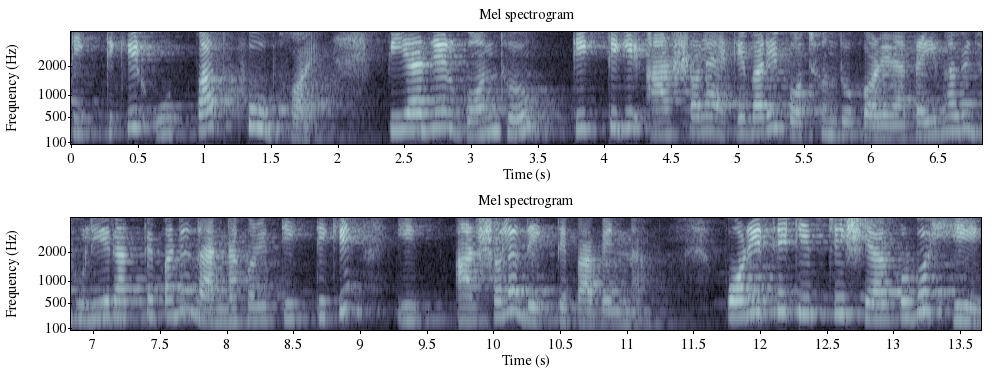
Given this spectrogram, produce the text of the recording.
টিকটিকির উৎপাত খুব হয়। পেঁয়াজের গন্ধ টিকটিকি আরশোলা একেবারেই পছন্দ করে না। তাই এইভাবে ঝুলিয়ে রাখতে পারেন রান্নাঘরে টিকটিকি আরশোলা দেখতে পাবেন না। পরের যে টিপসটি শেয়ার করব হিং।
